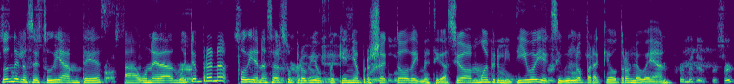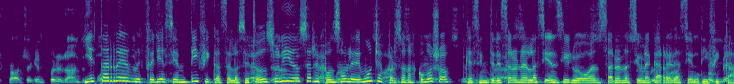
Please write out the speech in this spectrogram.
donde los estudiantes a una edad muy temprana podían hacer su propio pequeño proyecto de investigación muy primitivo y exhibirlo para que otros lo vean. Y esta red de ferias científicas en los Estados Unidos es responsable de muchas personas como yo que se interesaron en la ciencia y luego avanzaron hacia una carrera científica.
